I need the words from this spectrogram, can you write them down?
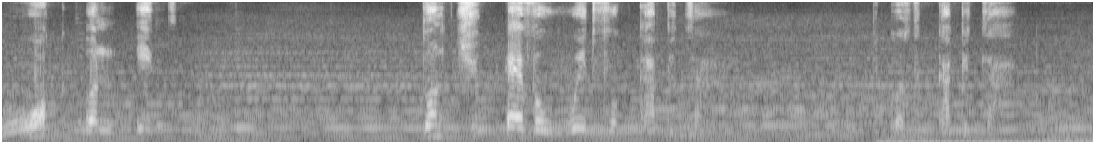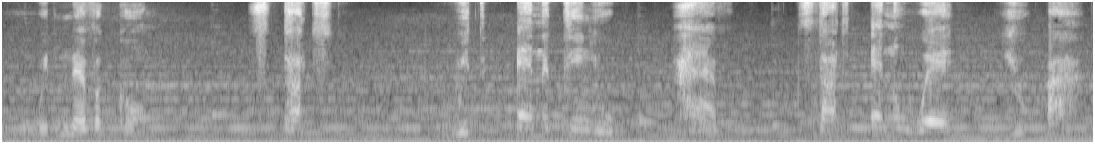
Work on it. Don't you ever wait for capital. Because the capital will never come. Start with anything you have. Start anywhere you are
